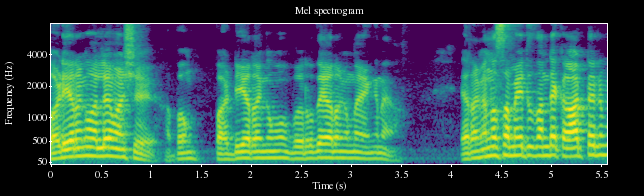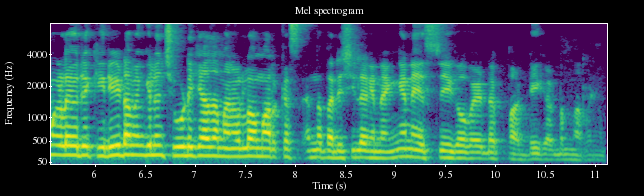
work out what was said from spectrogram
പടിയിറങ്ങുമല്ലേ മാഷേ? അപ്പം പടിയിറങ്ങുമ്പോൾ വെറുതെ ഇറങ്ങുന്ന എങ്ങനെയാ? ഇറങ്ങുന്ന സമയത്ത് തന്റെ കാട്ടരുമകളെ ഒരു കിരീടമെങ്കിലും ചൂടിക്കാതെ മനോലോ മാർക്കസ് എന്ന പരിശീലകൻ എങ്ങനെ എസ് സി ഗോവയുടെ പടി കടന്നിറങ്ങും?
